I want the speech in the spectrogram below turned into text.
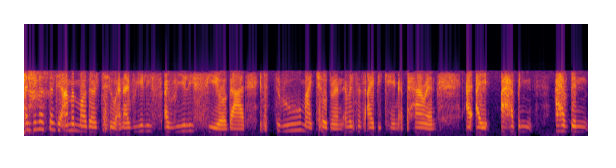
and you know, Cynthia, I'm a mother too, and I really, I really feel that it's through my children. Ever since I became a parent, I, I, I have been, I have been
